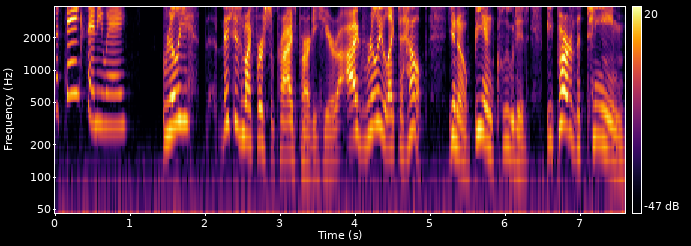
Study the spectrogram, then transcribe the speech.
But thanks anyway. Really? This is my first surprise party here. I'd really like to help. You know, be included, be part of the team.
